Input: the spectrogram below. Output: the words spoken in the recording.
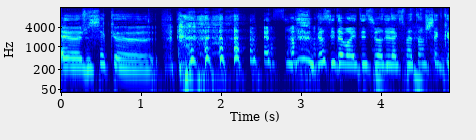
euh, Je sais que... Merci, Merci d'avoir été sur Radio ce matin. Je sais que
